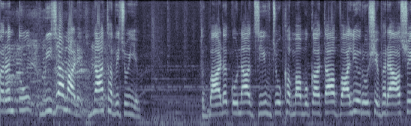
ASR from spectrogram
પરંતુ બીજા માળે ના થવી જોઈએ. તો બાળકોના જીવ જોખમમાં મુકાતા વાલીઓ રોષે ભરાયા છે.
